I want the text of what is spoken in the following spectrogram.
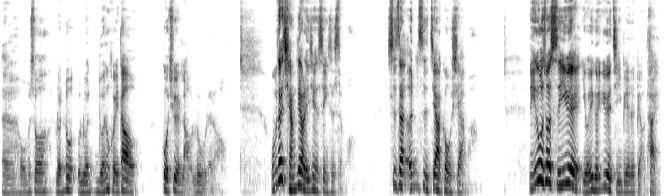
呃，我们说沦落轮轮回到过去的老路了哦。我们在强调的一件事情是什么？是在 N 字架构下嘛。你如果说十一月有一个月级别的表态，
